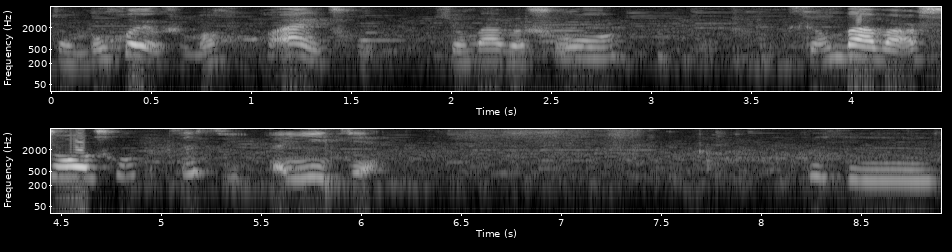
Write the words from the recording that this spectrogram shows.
总不会有什么坏处。”熊爸爸说：“熊爸爸说出自己的意见。”哼哼，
